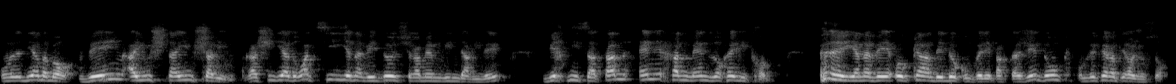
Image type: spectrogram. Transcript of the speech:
on va dire d'abord Veim Ayushnaim Shavim. Rachidi à droite, s'il y en avait deux sur la même ligne d'arrivée, Birni Satan, Enechan Men Il n'y en avait aucun des deux qu'on pouvait départager, donc on devait faire un tirage au sort.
